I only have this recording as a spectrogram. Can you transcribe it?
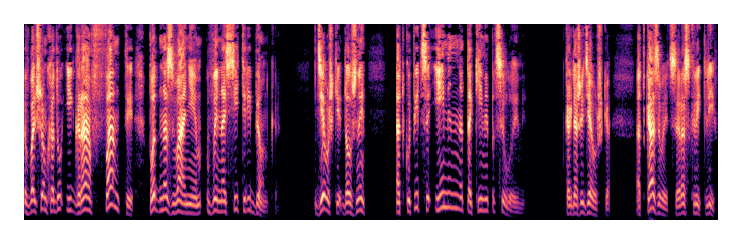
в большом ходу игра в фанты под названием «выносить ребенка». Девушки должны откупиться именно такими поцелуями. Когда же девушка отказывается раскрыть лиф,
